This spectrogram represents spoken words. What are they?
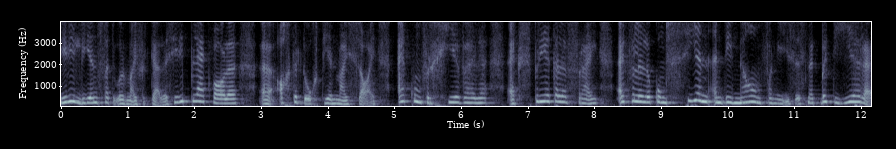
Hierdie leuns wat oor my vertel is, hierdie plek waar hulle uh, agterdog teen my saai. Ek kom vergewe hulle. Ek spreek hulle vry. Ek wil hulle kom seën in die naam van Jesus. En ek bid Here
